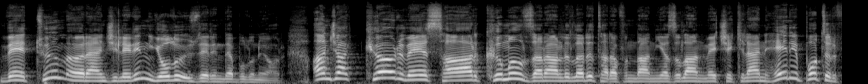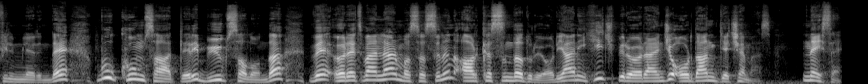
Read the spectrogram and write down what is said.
ve tüm öğrencilerin yolu üzerinde bulunuyor. Ancak kör ve sağır kımıl zararlıları tarafından yazılan ve çekilen Harry Potter filmlerinde bu kum saatleri büyük salonda ve öğretmenler masasının arkasında duruyor. Yani hiçbir öğrenci oradan geçemez. Neyse,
